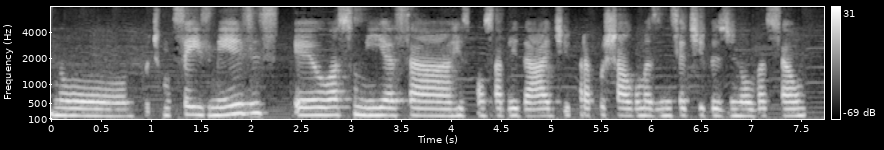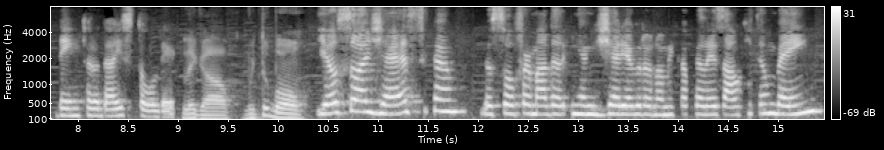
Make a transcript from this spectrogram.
no, nos últimos seis meses, eu assumi essa responsabilidade para puxar algumas iniciativas de inovação dentro da Stoller. Legal, muito bom. E eu sou a Jéssica, eu sou formada em engenharia agronômica pela Exalc também.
